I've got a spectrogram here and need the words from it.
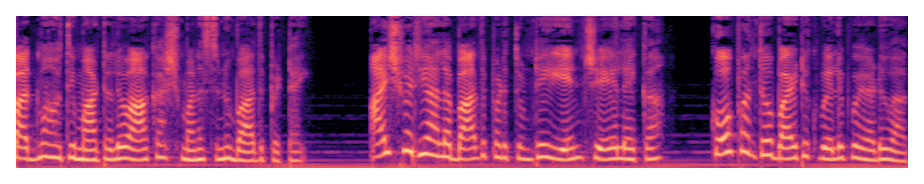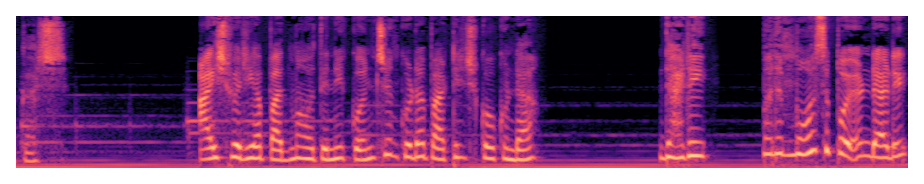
పద్మావతి మాటలు ఆకాష్ మనసును బాధపెట్టాయి. ఐశ్వర్య అలా బాధపడుతుంటే ఏం చేయలేక కోపంతో బయటకు వెళ్ళిపోయాడు ఆకాష్. ఐశ్వర్య పద్మావతిని కొంచెం కూడా పట్టించుకోకుండా డాడీ మనం మోసపోయాం డాడీ.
